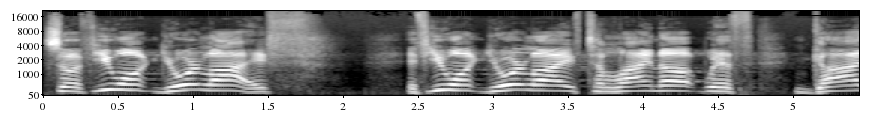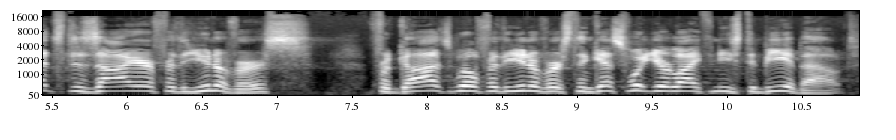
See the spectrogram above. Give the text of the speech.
So if you want your life, if you want your life to line up with God's desire for the universe, for God's will for the universe, then guess what your life needs to be about?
